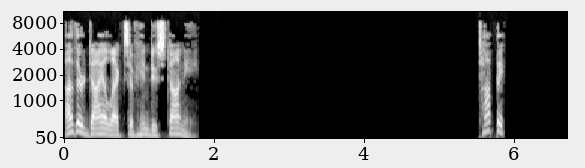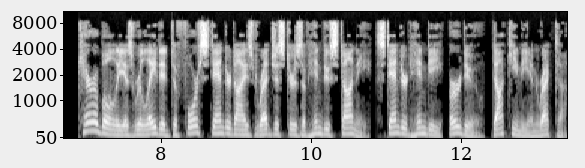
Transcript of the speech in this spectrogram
Other dialects of Hindustani Khariboli is related to four standardized registers of Hindustani, Standard Hindi, Urdu, Dakhini and Rekhta.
